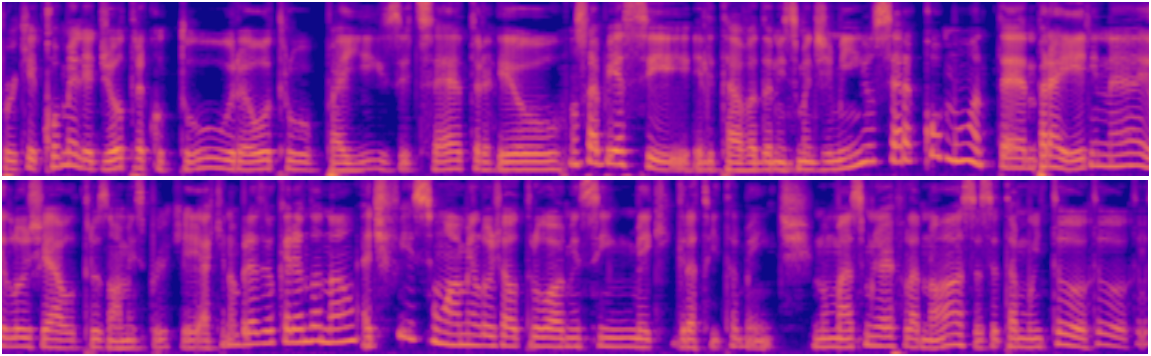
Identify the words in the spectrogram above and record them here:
Porque como ele é de outra cultura, outro país, etc, eu não sabia se ele tava dando em cima de mim ou se era comum até pra ele, né, elogiar outros homens, porque aqui no Brasil, querendo ou não, é difícil um homem elogiar outro homem assim, meio que gratuitamente. No máximo ele vai falar, nossa, você tá muito... tu- tu-"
